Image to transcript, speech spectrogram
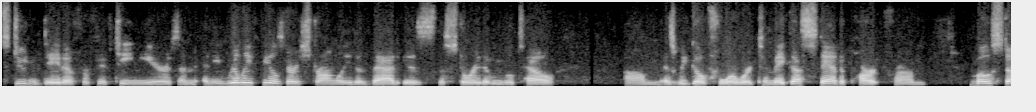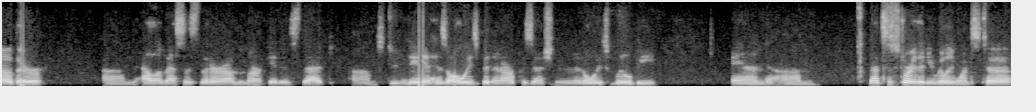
student data for 15 years, and, and he really feels very strongly that that is the story that we will tell um, as we go forward to make us stand apart from most other um, LMSs that are on the market is that um, student data has always been in our possession and it always will be. And um, that's a story that he really wants to,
